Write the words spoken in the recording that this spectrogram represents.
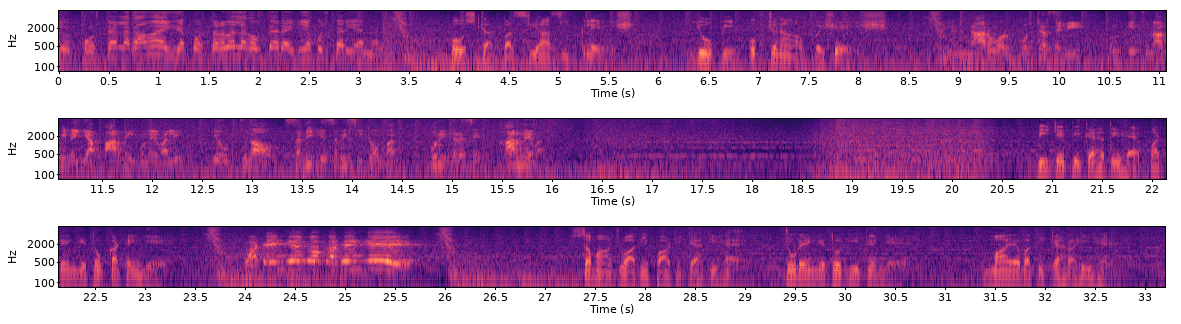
जो पोस्टर लगा हुआ है ये पोस्टर में लगाते रहिए कुछ करिए ना। पोस्टर पर सियासी क्लेश यूपी उपचुनाव विशेष। नारों और पोस्टर से भी उनकी चुनावी नैया पार नहीं होने वाली ये उपचुनाव सभी की सभी सीटों पर पूरी तरह से हारने वाली। बीजेपी कहती है बटेंगे तो कटेंगे। बटेंगे तो कटेंगे। समाजवादी पार्टी कहती है जुड़ेंगे तो जीतेंगे। मायावती कह रही हैं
